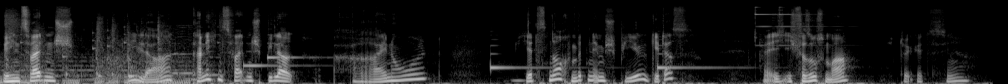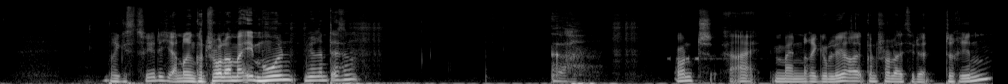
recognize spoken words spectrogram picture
Wenn ich einen zweiten Spieler... Kann ich einen zweiten Spieler reinholen? Jetzt noch? Mitten im Spiel? Geht das? Ich, ich versuch's mal. Ich drücke jetzt hier. Registriere dich. Anderen Controller mal eben holen währenddessen. Und äh, mein regulärer Controller ist wieder drin.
